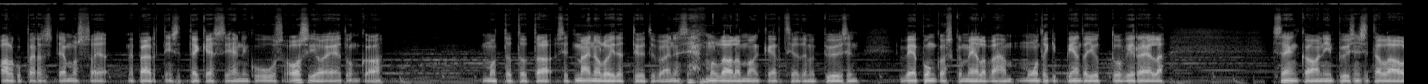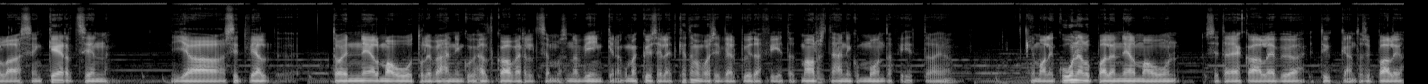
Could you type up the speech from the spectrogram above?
alkuperäisessä demossa ja me päädyttiin sitten tekemään siihen niin kuin uusi osio Eetunkaan. Mutta tota, sitten mä en ollut itse tyytyväinen siihen mun laulamaan kertsiä, jota mä pyysin Vepun, koska meillä on vähän muutakin pientä juttua vireillä sen kanssa, niin pyysin sitä laulaa sen kertsin. Ja sitten vielä toi Nelma U tuli vähän niin kuin yhdeltä kaverilta semmoisena vinkkinä, kun mä kyselin, että ketä mä voisin vielä pyytää fiittaa, että mä haluaisin tehdä niin kuin monta fiittaa. Ja, ja mä olin kuunnellut paljon Nelma Uun sitä ekaa levyä ja tykkään tosi paljon,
